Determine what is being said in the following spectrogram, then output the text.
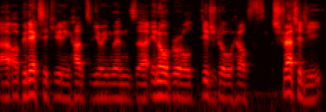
uh, I've been executing Hunter New England's uh, inaugural digital health strategy.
